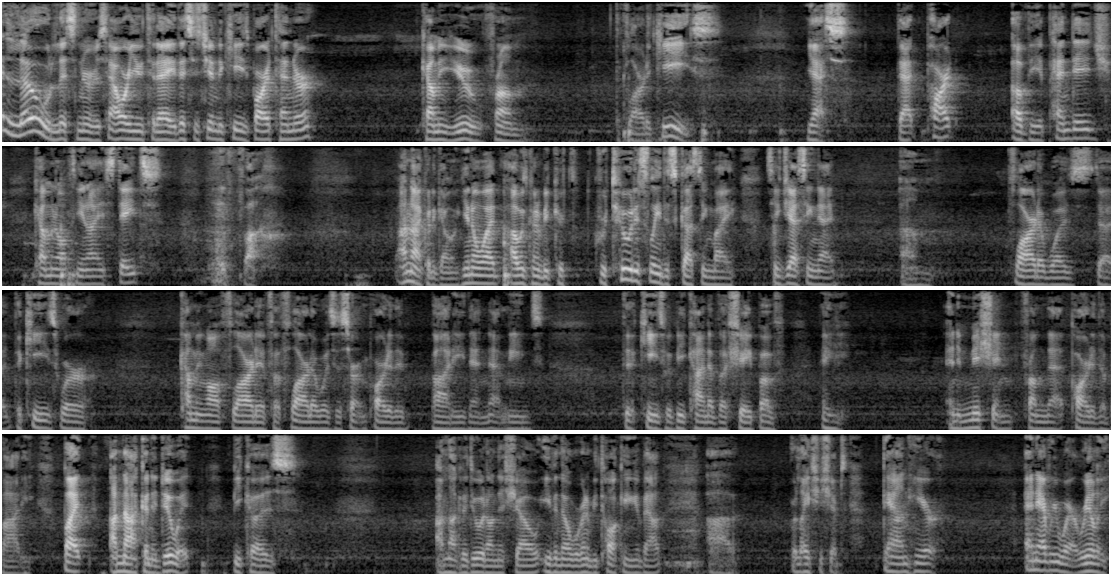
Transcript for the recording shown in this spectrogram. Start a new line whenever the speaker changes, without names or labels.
Hello, listeners. How are you today? This is Jim the Keys bartender coming you from the Florida Keys. Yes, that part of the appendage coming off the United States. If uh, I'm not going to go, you know what? I was going to be gratuitously disgusting by suggesting that um, Florida was the, the Keys were coming off Florida. If Florida was a certain part of the body, then that means the keys would be kind of a shape of a an emission from that part of the body. But I'm not going to do it because I'm not going to do it on this show, even though we're going to be talking about uh, relationships down here and everywhere, really.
